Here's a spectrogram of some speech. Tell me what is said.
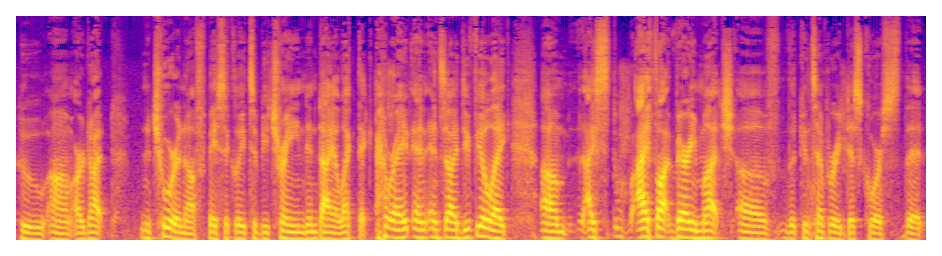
who um, are not mature enough basically to be trained in dialectic right? And and so i do feel like um, i i thought very much of the contemporary discourse that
